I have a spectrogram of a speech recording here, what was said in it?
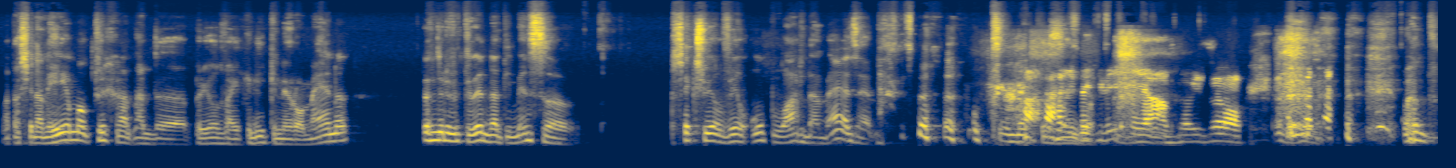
Want als je dan helemaal teruggaat naar de periode van Grieken en Romeinen, dan durf ik te weten dat die mensen seksueel veel open waren dan wij zijn. ik denk niet, ja, sowieso. Want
